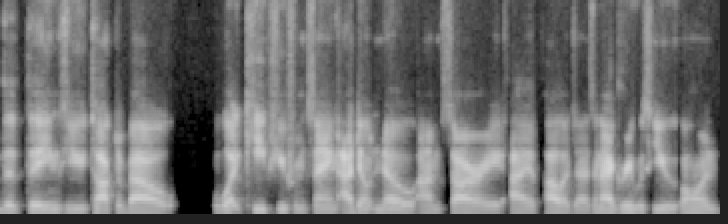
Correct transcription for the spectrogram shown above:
the things you talked about, what keeps you from saying, I don't know, I'm sorry, I apologize. And I agree with you on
